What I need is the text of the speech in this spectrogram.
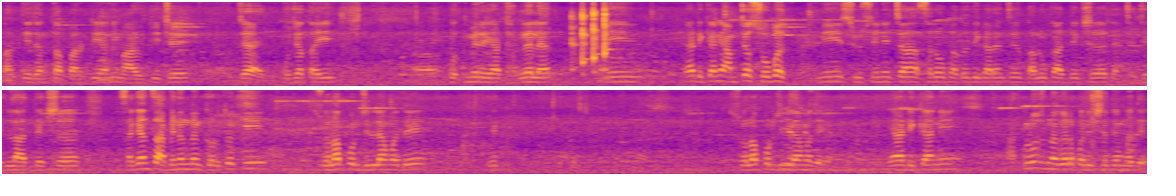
भारतीय जनता पार्टी आणि महायुतीचे जे आहेत पूजाताई कोथमिरे या ठरलेल्या आहेत. आणि या ठिकाणी आमच्यासोबत मी शिवसेनेच्या सर्व पदाधिकाऱ्यांचे तालुका अध्यक्ष त्यांचे जिल्हा अध्यक्ष सगळ्यांचं अभिनंदन करतो की सोलापूर जिल्ह्यामध्ये एक सोलापूर जिल्ह्यामध्ये या ठिकाणी अकलूज नगर परिषदेमध्ये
